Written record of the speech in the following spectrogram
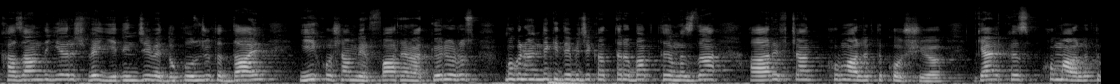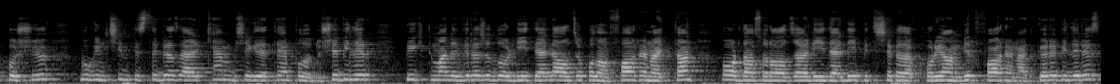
Kazandığı yarış ve 7. ve 9. da dahil iyi koşan bir Fahrenheit görüyoruz. Bugün önde gidebilecek atlara baktığımızda Arifcan kumarlıklı koşuyor. Gel kız kumarlıklı koşuyor. Bugün Çin pistte biraz erken bir şekilde tempoda düşebilir. Büyük ihtimalle viraja doğru liderliği alacak olan Fahrenheit'tan oradan sonra alacağı liderliği bitişe kadar koruyan bir Fahrenheit görebiliriz.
